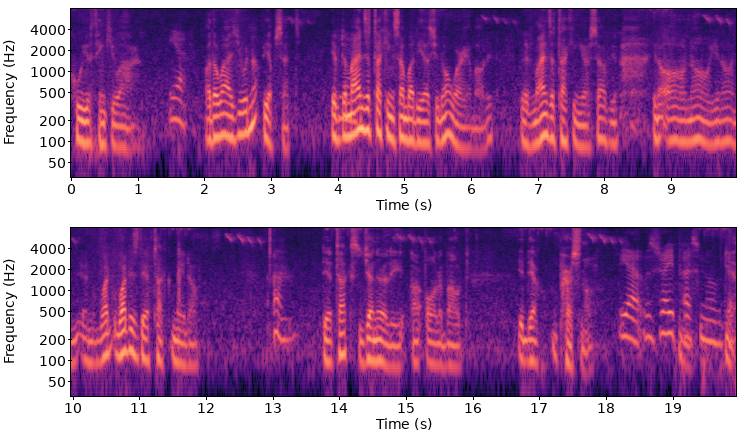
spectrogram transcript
who you think you are. Yeah. Otherwise, you would not be upset. If the Yeah. mind's attacking somebody else, you don't worry about it. But if mind's attacking yourself, you, you know, oh no, you know, and, and what, what is the attack made of? Um. The attacks generally are all about, they're personal. Yeah. It was very personal. Mm. Yeah.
